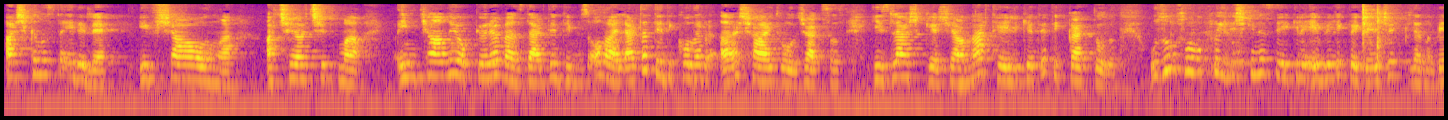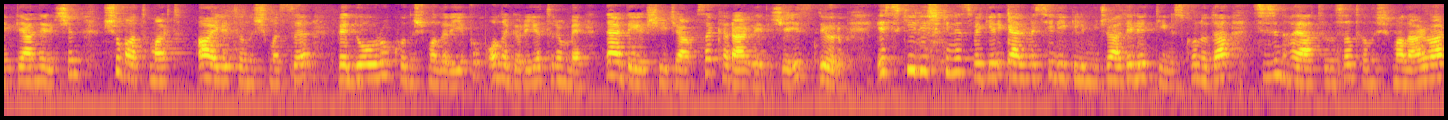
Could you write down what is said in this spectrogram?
aşkınızda el ile ifşa olma, açığa çıkma, imkanı yok göremezler dediğimiz olaylarda dedikolara şahit olacaksınız. Gizli aşk yaşayanlar tehlikede dikkatli olun. Uzun soluklu ilişkinizle ilgili evlilik ve gelecek planı bekleyenler için Şubat-Mart aile tanışması ve doğru konuşmaları yapıp ona göre yatırım ve nerede yaşayacağımıza karar vereceğiz diyorum. Eski ilişkiniz ve geri gelmesiyle ilgili mücadele ettiğiniz konuda sizin hayatınıza tanışmalar var.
